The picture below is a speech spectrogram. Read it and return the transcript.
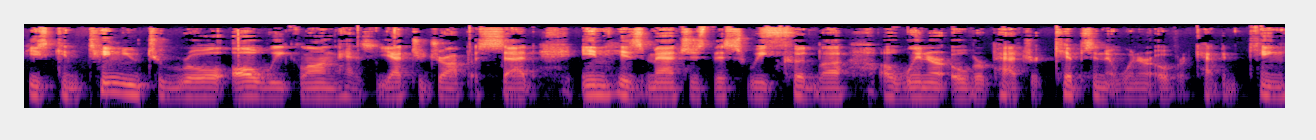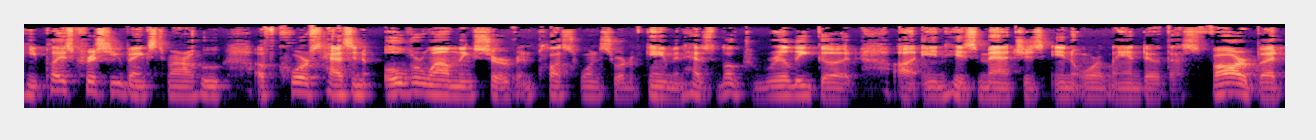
He's continued to roll all week long, has yet to drop a set in his matches this week. Kudla, a winner over Patrick Kypson, a winner over Kevin King. He plays Chris Eubanks tomorrow, who, of course, has an overwhelming serve and plus one sort of game and has looked really good uh, in his matches in Orlando thus far. But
